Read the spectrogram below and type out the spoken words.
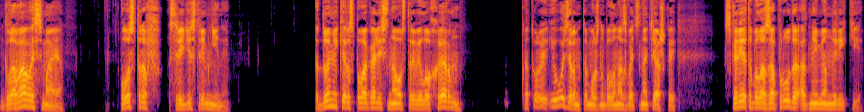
Глава восьмая. Остров среди стремнины. Домики располагались на острове Лохерн, который и озером-то можно было назвать с натяжкой. Скорее, это была запруда одноименной реки.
